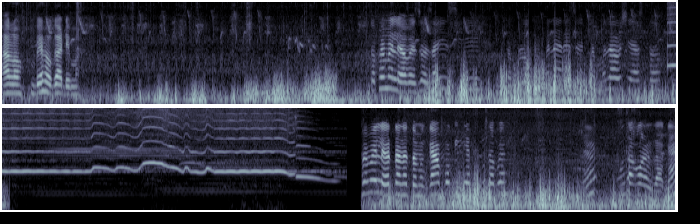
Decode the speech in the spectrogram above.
હાલો, બેહો ગાડીમાં. તો ફેમિલી હવે જો જઈએ છીએ. તો બ્લોગમાં બના રહેશે એટલે મજા આવશે આજ તો. ફેમિલી અટાણે તમે ક્યાં પહોંચી ગયા પૂજાબેન હે? મુસા કોણ કા તો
